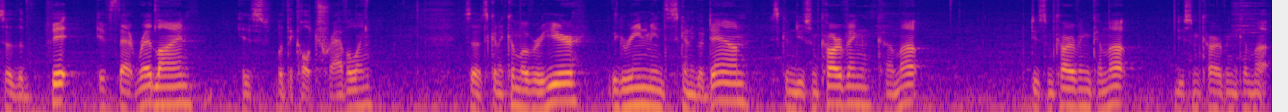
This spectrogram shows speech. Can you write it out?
So the bit, if that red line is what they call traveling. So it's going to come over here. The green means it's going to go down. It's going to do some carving, come up, do some carving, come up, do some carving, come up.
